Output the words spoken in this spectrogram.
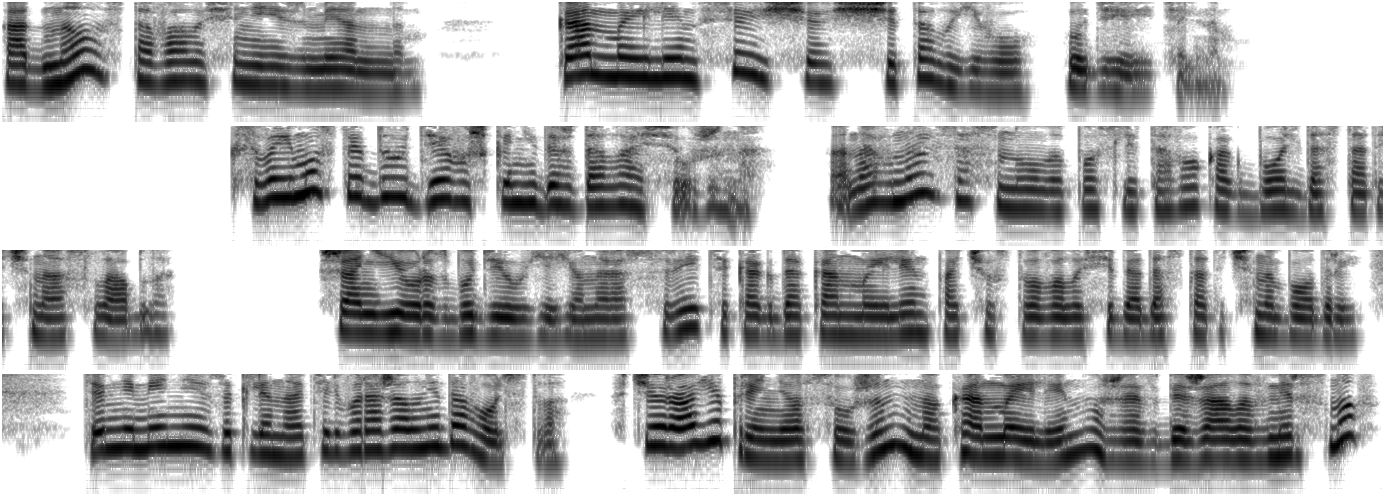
одно оставалось неизменным. Кан Мэйлин все еще считала его удивительным. К своему стыду девушка не дождалась ужина. Она вновь заснула после того, как боль достаточно ослабла. Шанью разбудил ее на рассвете, когда Кан Мэйлин почувствовала себя достаточно бодрой. Тем не менее, заклинатель выражал недовольство. «Вчера я принес ужин, но Кан Мэйлин уже сбежала в мир снов.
